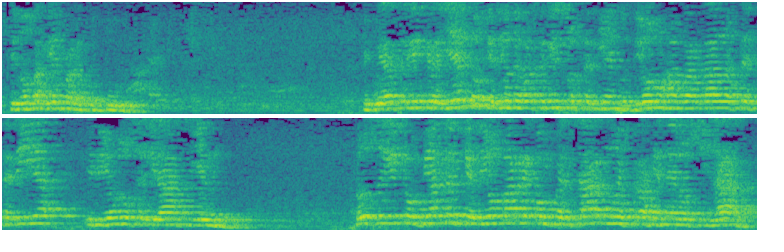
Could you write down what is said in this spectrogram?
sino también para el futuro. Que pueda seguir creyendo que Dios le va a seguir sosteniendo. Dios nos ha guardado hasta este día y Dios lo seguirá haciendo. Puedo seguir confiando en que Dios va a recompensar nuestra generosidad.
